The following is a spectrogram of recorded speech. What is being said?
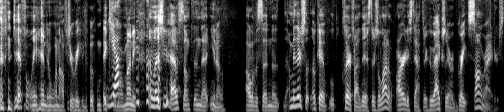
definitely handing one off to Reba will make yeah. you more money, unless you have something that you know. All of a sudden, uh, I mean, there's okay. We'll clarify this. There's a lot of artists out there who actually are great songwriters.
